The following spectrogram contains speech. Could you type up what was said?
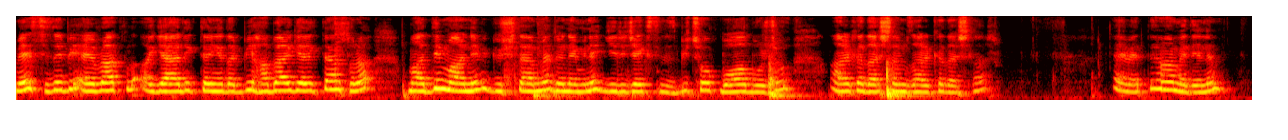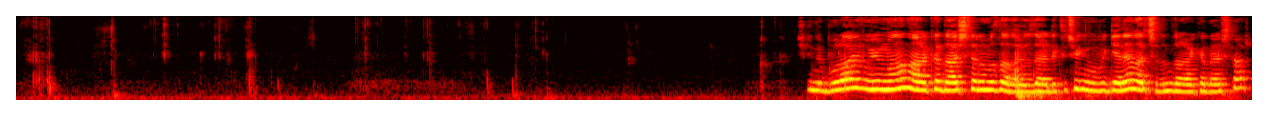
Ve size bir evrak geldikten ya da bir haber geldikten sonra maddi manevi güçlenme dönemine gireceksiniz. Birçok boğa burcu arkadaşlarımız arkadaşlar. Evet devam edelim. Şimdi buraya uyumlanan arkadaşlarımıza da özellikle çünkü bu bir genel açılımdır arkadaşlar.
